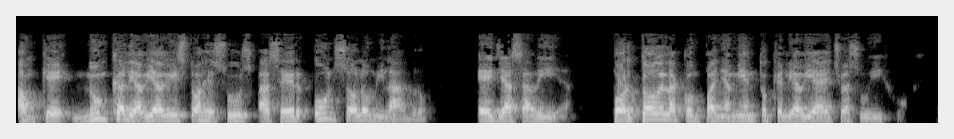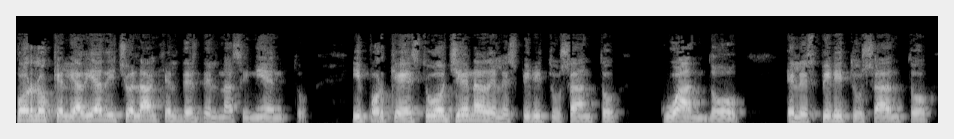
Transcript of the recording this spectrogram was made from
aunque nunca le había visto a Jesús hacer un solo milagro, ella sabía, por todo el acompañamiento que le había hecho a su hijo, por lo que le había dicho el ángel desde el nacimiento y porque estuvo llena del Espíritu Santo cuando el Espíritu Santo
